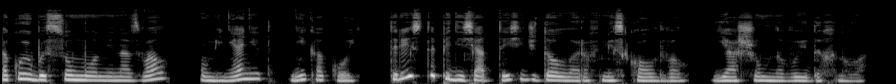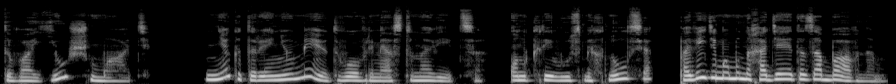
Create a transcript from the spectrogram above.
какую бы сумму он ни назвал, у меня нет никакой. Триста пятьдесят тысяч долларов, мисс Колдвелл. Я шумно выдохнула. Твою ж мать! Некоторые не умеют вовремя остановиться. Он криво усмехнулся, по-видимому, находя это забавным.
